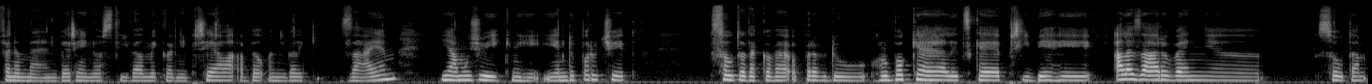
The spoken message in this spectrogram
fenomén, veřejnost ji velmi kladně přijala a byl o ní veliký zájem. Já můžu jí knihy jen doporučit. Jsou to takové opravdu hluboké lidské příběhy, ale zároveň eh, jsou tam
